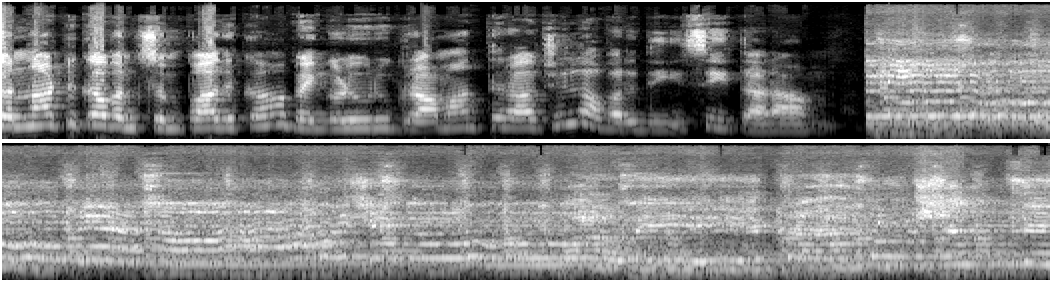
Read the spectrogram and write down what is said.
ಕರ್ನಾಟಕವನ್ನು ಸಂಪಾದಕ ಬೆಂಗಳೂರು ಗ್ರಾಮಾಂತರ ಜಿಲ್ಲಾ ವರದಿ ಸೀತಾರಾಮ್ ಶಕ್ತಿ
